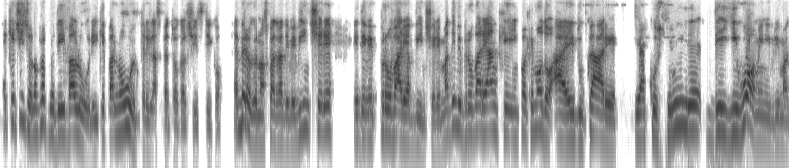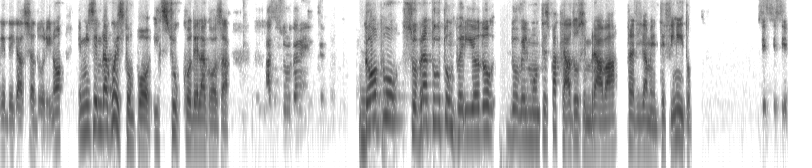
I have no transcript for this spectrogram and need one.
è che ci sono proprio dei valori che vanno oltre l'aspetto calcistico. È vero che una squadra deve vincere e deve provare a vincere, ma deve provare anche in qualche modo a educare e a costruire degli uomini prima che dei calciatori, no? E mi sembra questo un po' il succo della cosa. Assolutamente. Dopo, soprattutto, un periodo dove il Monte Spaccato sembrava praticamente finito. Sì, sì, sì,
